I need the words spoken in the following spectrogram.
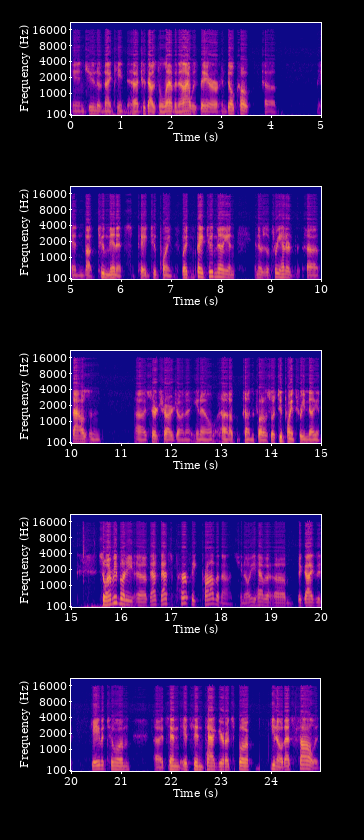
in June of 19, uh, 2011. And I was there, and Bill Koch, uh, in about two minutes, paid two point, but paid two million, and there was a three hundred thousand uh, surcharge on it, you know, uh, on the photo. So it's two point three million. So everybody, uh, that that's perfect provenance. You know, you have a um, the guy that gave it to him. Uh, it's in it's in Pat Garrett's book. You know, that's solid.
